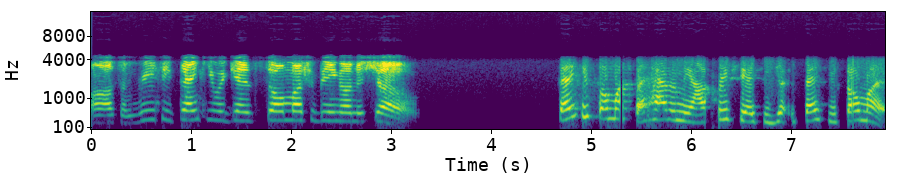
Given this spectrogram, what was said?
Awesome. Recie, thank you again so much for being on the show. Thank you so much for having me. I appreciate you. Thank you so much.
